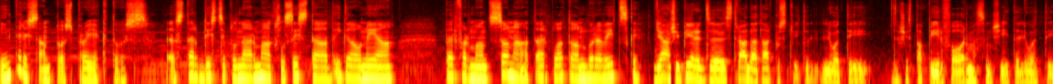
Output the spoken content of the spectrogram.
interesantos projektos. Starpdisciplināra mākslas izstāde Igaunijā, performāns sonāta ar Platonu Buravicki. Jā, šī pieredze strādāt ārpus ļoti šīs papīra formas un šī ļoti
